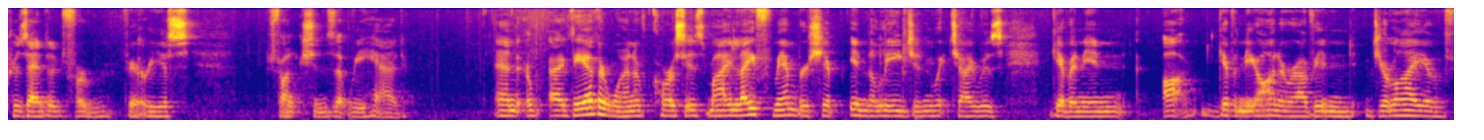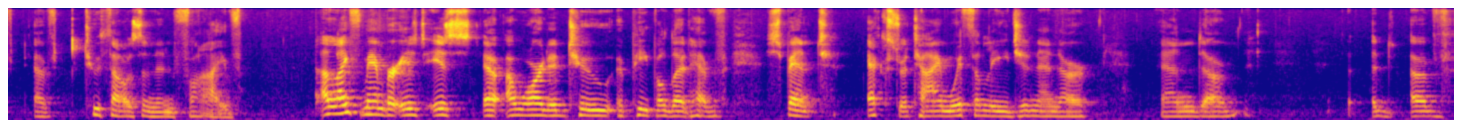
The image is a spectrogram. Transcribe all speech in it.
presented for various functions that we had. And uh, the other one, of course, is my life membership in the Legion, which I was given in, uh, given the honor of in July of, of 2005. A life member is, is uh, awarded to people that have spent extra time with the Legion and are and um, of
